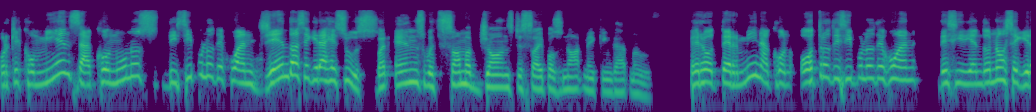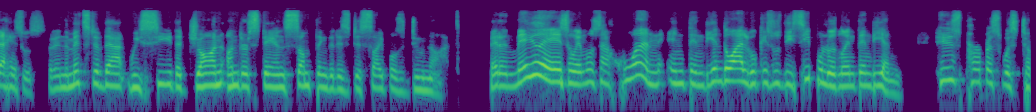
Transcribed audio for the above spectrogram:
porque comienza con unos discípulos de Juan yendo a seguir a Jesús, but ends with some of John's disciples not making that move. pero termina con otros discípulos de Juan decidiendo no seguir a Jesús. But in the midst of that, we see that John understands something that his disciples do not. Pero en medio de eso vemos a Juan entendiendo algo que sus discípulos no entendían. His purpose was to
